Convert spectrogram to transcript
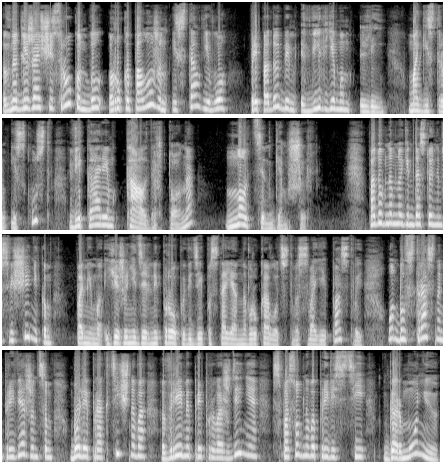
В надлежащий срок он был рукоположен и стал его преподобием Вильямом Ли, магистром искусств, викарием Калвертона, Ноттингемшир. Подобно многим достойным священникам, помимо еженедельной проповеди и постоянного руководства своей паствой, он был страстным приверженцем более практичного времяпрепровождения, способного привести гармонию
